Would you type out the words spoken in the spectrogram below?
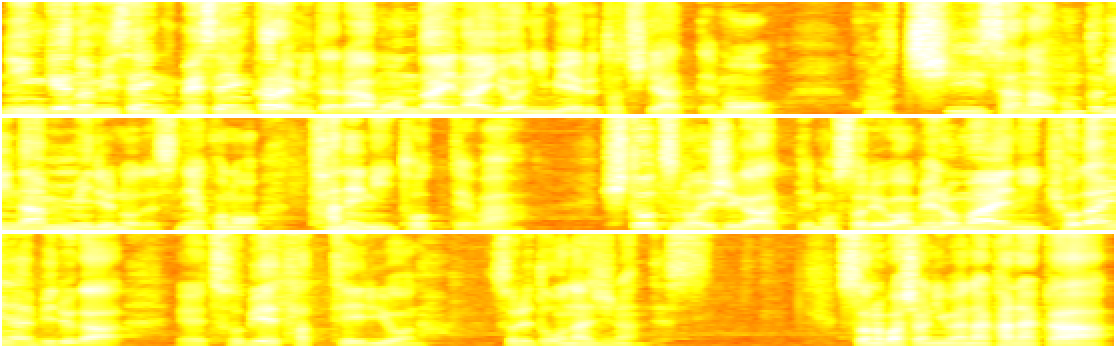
人間の目線目線から見たら問題ないように見える土地であってもここの小さな本当に何ミリのですねこの種にとっては一つの石があってもそれは目の前に巨大なビルがそびえ立っているようなそれと同じなんです。その場所にはなかなか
